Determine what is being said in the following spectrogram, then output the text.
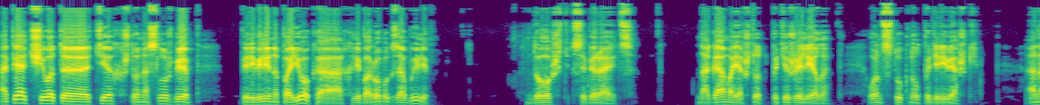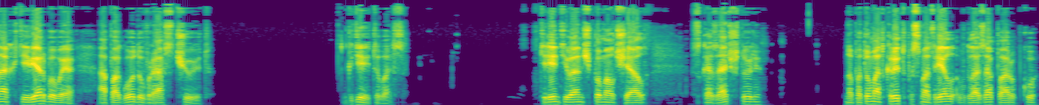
Опять чего-то тех, что на службе перевели на паёк, а хлеборобок забыли. Дождь собирается. Нога моя что-то потяжелела. Он стукнул по деревяшке. Она хоть и вербовая, а погоду в раз чует. Где это вас? Терентий Иванович помолчал. Сказать, что ли? Но потом открыто посмотрел в глаза парубку.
